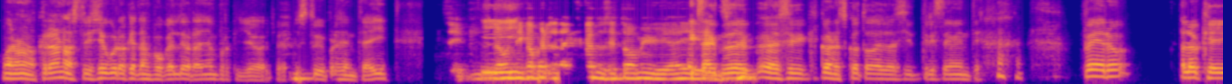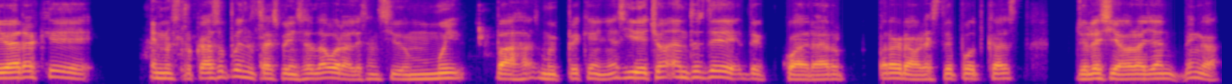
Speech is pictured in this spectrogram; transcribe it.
Bueno, no creo, no estoy seguro que tampoco el de Brian porque yo, yo estuve presente ahí. Sí, Y- La única persona que conoce toda mi vida. Y, Exacto, así que conozco todo eso así tristemente. Pero a lo que iba era que en nuestro caso, pues nuestras experiencias laborales han sido muy bajas, muy pequeñas. Y de hecho, antes de, de cuadrar para grabar este podcast, yo le decía a Brian, venga,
